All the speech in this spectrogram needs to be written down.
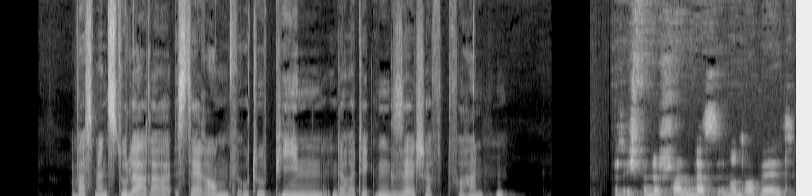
Was meinst du, Lara? Ist der Raum für Utopien in der heutigen Gesellschaft vorhanden? Also ich finde schon, dass in unserer Welt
